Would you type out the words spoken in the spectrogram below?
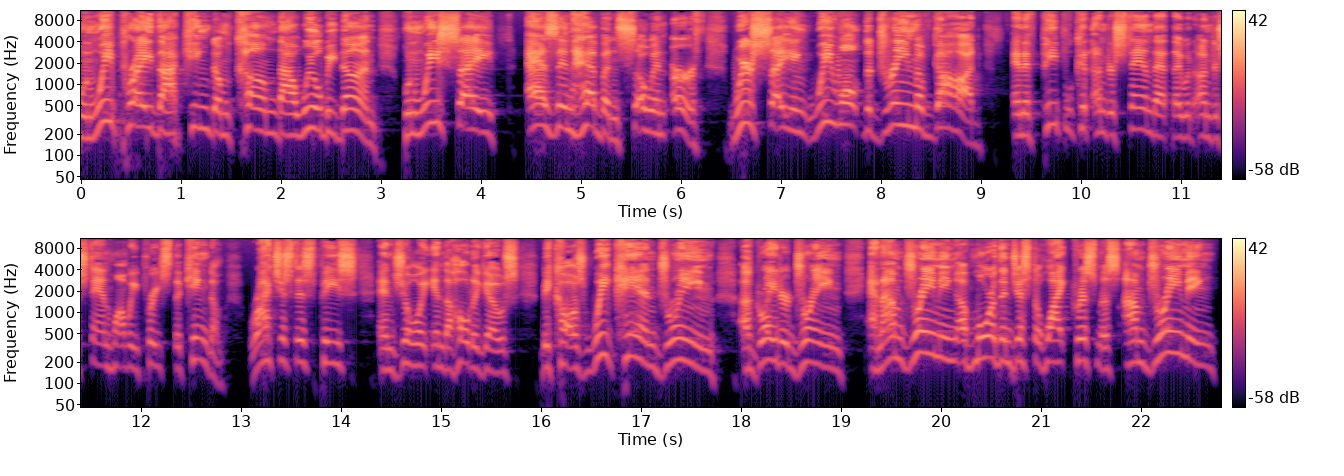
When we pray, thy kingdom come, thy will be done. When we say, as in heaven, so in earth, we're saying we want the dream of God and if people could understand that, they would understand why we preach the kingdom, righteousness, peace, and joy in the Holy Ghost, because we can dream a greater dream. And I'm dreaming of more than just a white Christmas. I'm dreaming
